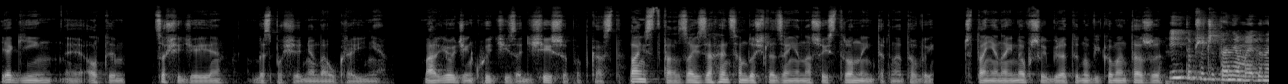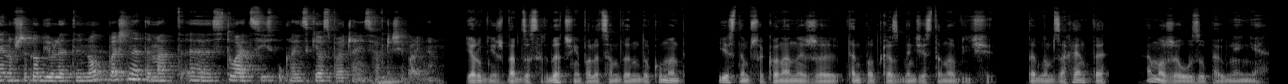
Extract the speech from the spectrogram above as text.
jak i e, o tym, co się dzieje bezpośrednio na Ukrainie. Mario, dziękuję Ci za dzisiejszy podcast. Państwa zaś zachęcam do śledzenia naszej strony internetowej, czytania najnowszych biuletynów i komentarzy. I do przeczytania mojego najnowszego biuletynu właśnie na temat e, sytuacji ukraińskiego społeczeństwa w czasie wojny. Ja również bardzo serdecznie polecam ten dokument. Jestem przekonany, że ten podcast będzie stanowić pewną zachętę, a może uzupełnienie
